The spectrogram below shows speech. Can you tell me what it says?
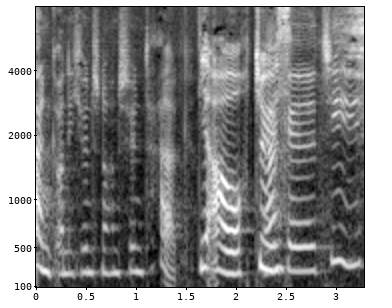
Dank und ich wünsche noch einen schönen Tag. Dir auch. Tschüss. Danke. Tschüss.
